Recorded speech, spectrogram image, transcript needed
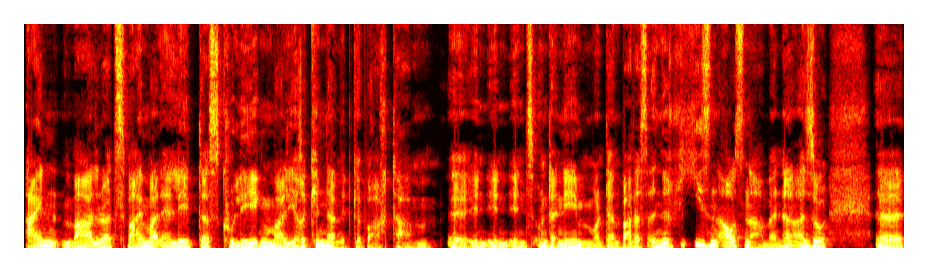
einmal oder zweimal erlebt, dass Kollegen mal ihre Kinder mitgebracht haben äh, in, in, ins Unternehmen und dann war das eine Riesenausnahme. Ne? Also äh,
